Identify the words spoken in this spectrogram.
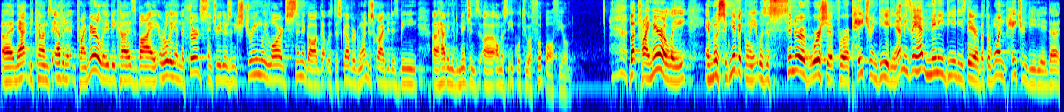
Uh, and that becomes evident primarily because by early in the third century, there's an extremely large synagogue that was discovered. One described it as being uh, having the dimensions uh, almost equal to a football field. But primarily, and most significantly, it was a center of worship for a patron deity. And that means they had many deities there, but the one patron deity, the,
